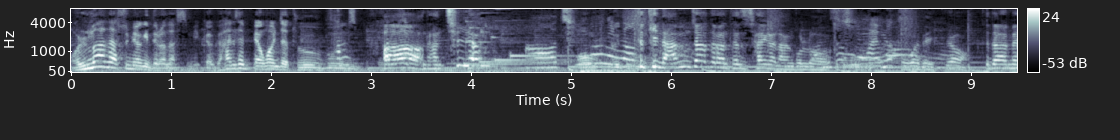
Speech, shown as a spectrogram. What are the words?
얼마나 수명이 늘어났습니까? 그 한센병 환자 두 분. 아, 한 7년? 아, 7년이면 특히 남자들한테서 차이가 난 걸로 보고가 돼 있고요. 그 다음에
